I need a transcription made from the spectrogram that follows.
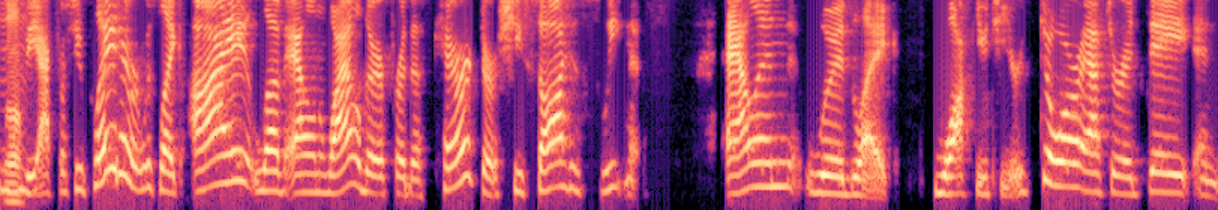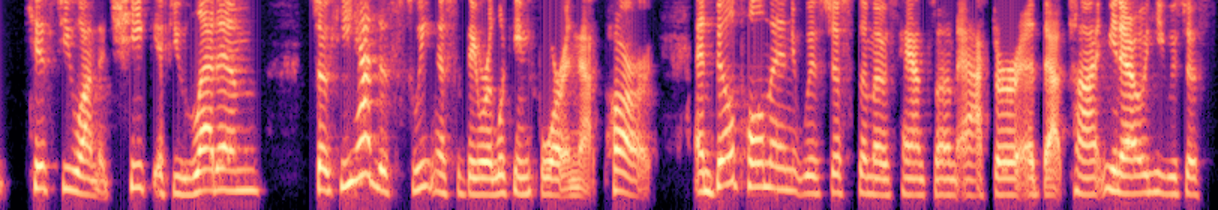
Mhm. the actress who played her, was like, "I love Alan Wilder for this character. She saw his sweetness. Alan would like walk you to your door after a date and kiss you on the cheek if you let him." So he had this sweetness that they were looking for in that part. And Bill Pullman was just the most handsome actor at that time. You know, he was just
